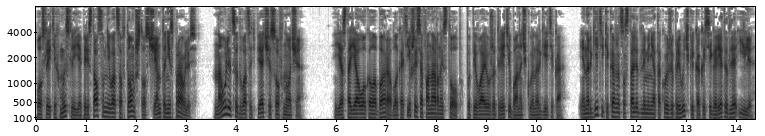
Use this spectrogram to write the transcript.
После этих мыслей я перестал сомневаться в том, что с чем-то не справлюсь. На улице 25 часов ночи. Я стоял около бара, облокотившись о фонарный столб, попивая уже третью баночку энергетика. Энергетики, кажется, стали для меня такой же привычкой, как и сигареты для Или.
